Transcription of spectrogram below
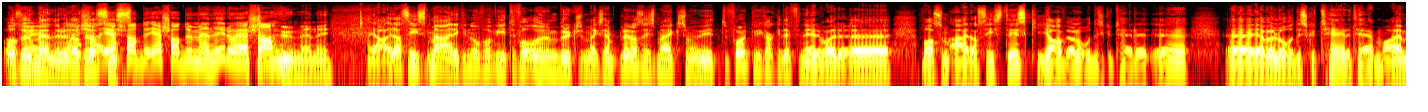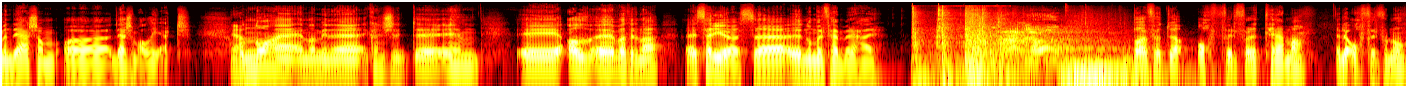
Og så okay. mener hun Jeg at sa- jeg rasisme- sa, du- jeg sa du mener, og jeg sa hun mener. Ja, Rasisme er ikke noe for hvite folk. Hun bruker som eksempler Rasisme er ikke som hvite folk. Vi kan ikke definere hva, uh, hva som er rasistisk. Ja, vi har lov å diskutere uh, uh, Jeg vil lov å diskutere temaet, men det er som, det er som alliert. Ja. Og nå har jeg en av mine kanskje litt eh, eh, al, eh, hva heter det da? Seriøse nummer femmere her. Bare for at du er offer for et tema, eller offer for noe,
